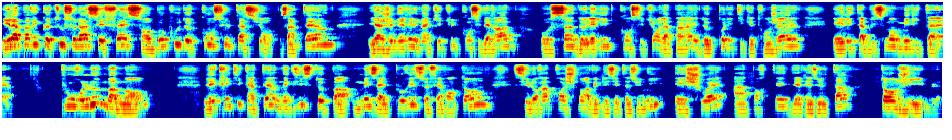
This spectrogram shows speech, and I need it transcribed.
il apparaît que tout cela s'est fait sans beaucoup de consultations internes et a généré une inquiétude considérable au sein de l'élite constituant l'appareil de politique étrangère et l'établissement militaire. Pour le moment, les critiques internes n'existent pas, mais elles pourraient se faire entendre si le rapprochement avec les États-Unis échouait à apporter des résultats tangibles.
